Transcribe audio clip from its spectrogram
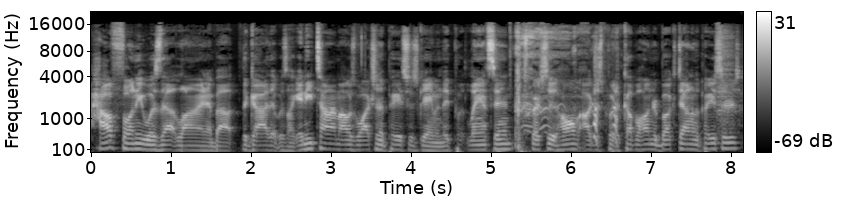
How funny was that line about the guy that was like, anytime I was watching a Pacers game and they put Lance in, especially at home, I would just put a couple hundred bucks down on the Pacers.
